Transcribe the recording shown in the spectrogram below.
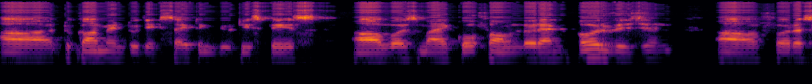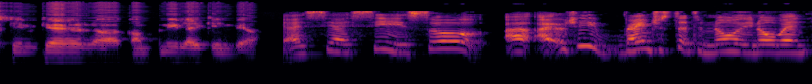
uh, to come into the exciting beauty space uh, was my co-founder and her vision uh, for a skincare uh, company like India. I see, I see. So uh, I actually very interested to know, you know, when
